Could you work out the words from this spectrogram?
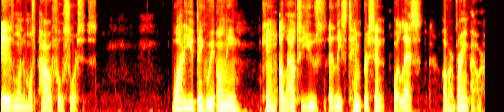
it is one of the most powerful sources. Why do you think we only can allow to use at least 10% or less of our brain power?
